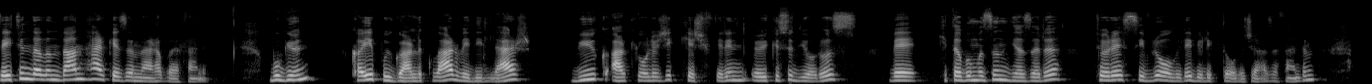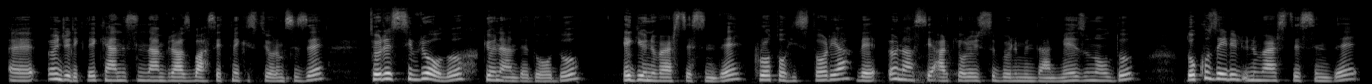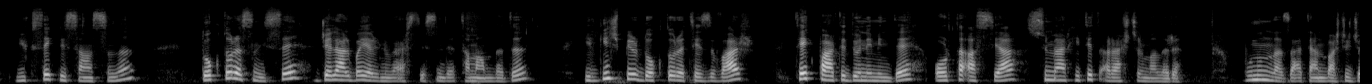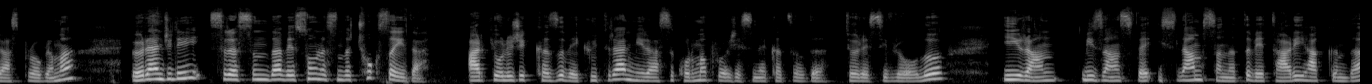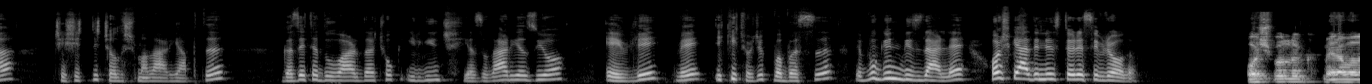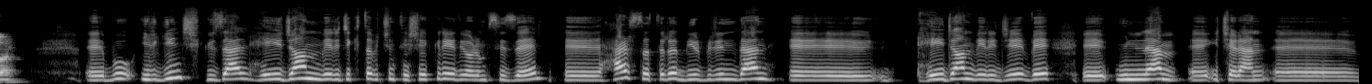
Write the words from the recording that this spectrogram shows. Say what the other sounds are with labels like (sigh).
Zeytin Dalı'ndan herkese merhaba efendim. Bugün Kayıp Uygarlıklar ve Diller, Büyük Arkeolojik Keşiflerin Öyküsü diyoruz ve kitabımızın yazarı Töre Sivrioğlu ile birlikte olacağız efendim. Ee, öncelikle kendisinden biraz bahsetmek istiyorum size. Töre Sivrioğlu Gönen'de doğdu. Ege Üniversitesi'nde Protohistorya ve Ön Asya Arkeolojisi bölümünden mezun oldu. 9 Eylül Üniversitesi'nde yüksek lisansını Doktorasını ise Celal Bayar Üniversitesi'nde tamamladı. İlginç bir doktora tezi var. Tek parti döneminde Orta Asya Sümer Hitit araştırmaları. Bununla zaten başlayacağız programa. Öğrenciliği sırasında ve sonrasında çok sayıda arkeolojik kazı ve kültürel mirası koruma projesine katıldı Töre Sivrioğlu. İran, Bizans ve İslam sanatı ve tarihi hakkında çeşitli çalışmalar yaptı Gazete Duvar'da çok ilginç yazılar yazıyor. Evli ve iki çocuk babası ve bugün bizlerle. Hoş geldiniz Töre Sivrioğlu. Hoş bulduk. Merhabalar. E, bu ilginç, güzel, heyecan verici kitap için teşekkür ediyorum size. E, her satırı birbirinden e, heyecan verici ve e, ünlem e, içeren e,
